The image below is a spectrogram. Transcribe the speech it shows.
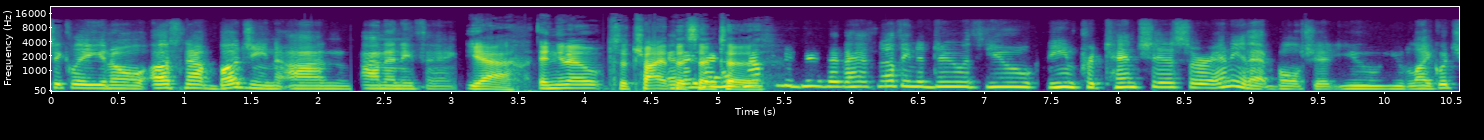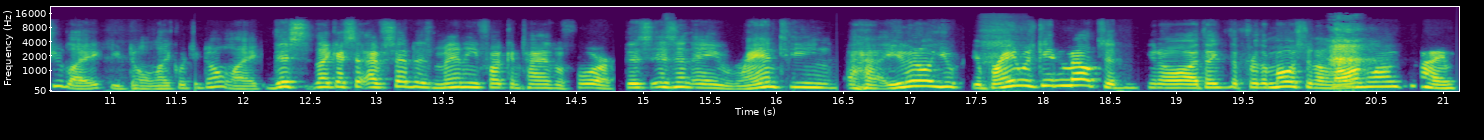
basically, you know, us not budging on on anything. yeah and you know to try And this that, has into nothing to do that has nothing to do with you being pretentious or any of that bullshit. You you like what you like, you don't like what you don't like. This, like I said, I've said this many fucking times before. This isn't a ranting. Uh, even though you your brain was getting melted, you know, I think that for the most in a long, long time.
